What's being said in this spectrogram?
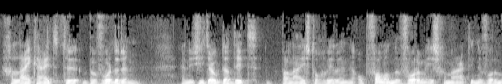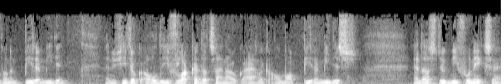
gelijkheid te bevorderen. En u ziet ook dat dit paleis toch weer een opvallende vorm is gemaakt in de vorm van een piramide. En u ziet ook al die vlakken, dat zijn ook eigenlijk allemaal piramides. En dat is natuurlijk niet voor niks, hè.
